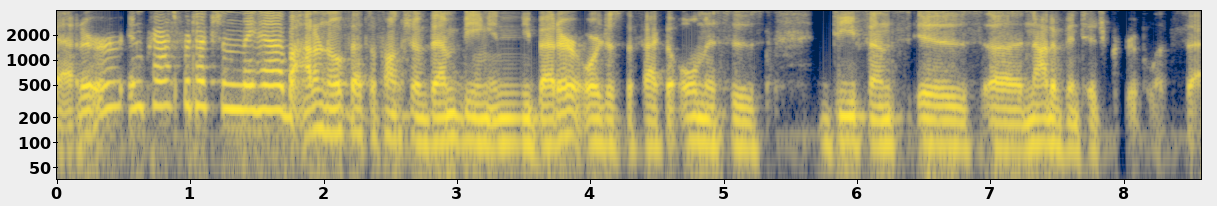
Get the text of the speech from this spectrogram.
better in pass protection than they have. But I don't know if that's a function of them being any better or just the fact that Ole Miss's defense is uh, not a vintage group, let's say.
